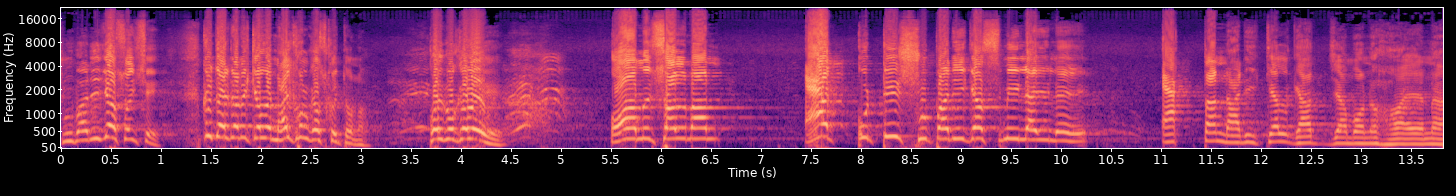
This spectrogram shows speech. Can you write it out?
সুপারি গাছ হইছে। কিন্তু এটারে কেউ নাইকল গাছ কইতো না। কইব কেউ ও মুসলমান, এক কোটি সুপারি গাছ মিলাইলে একটা নারিকেল গাছ যেমন হয় না,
